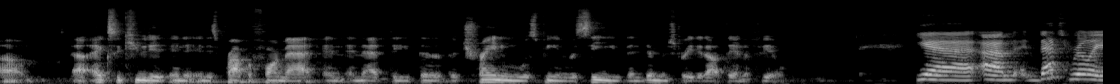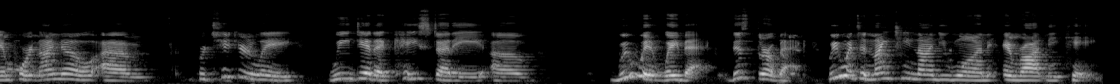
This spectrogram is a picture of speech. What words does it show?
um, uh, executed in, in its proper format, and, and that the, the the training was being received and demonstrated out there in the field. Yeah, um, that's really important. I know, um, particularly we did a case study of we went way back this throwback we went to 1991 and Rodney King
